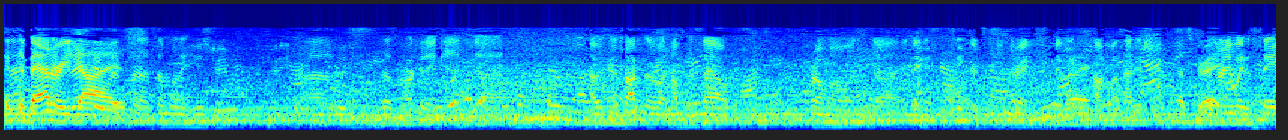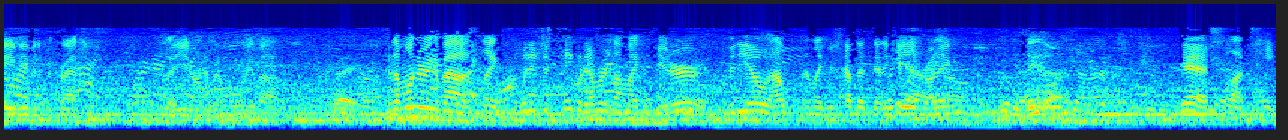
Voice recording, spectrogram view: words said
If the battery dies. With, uh, someone at Ustream uh, who does marketing, and uh, I was going to talk to them about helping us out with promo and uh, maybe some secrets and some tricks. Maybe we can talk about that issue. That's great. Is there any way to save even if it crashes, so that you don't have to worry about? right Because I'm wondering about like, would it just take whatever is on my computer video out and like we just have that dedicated running? we could do that Yeah, it's a lot of tape.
